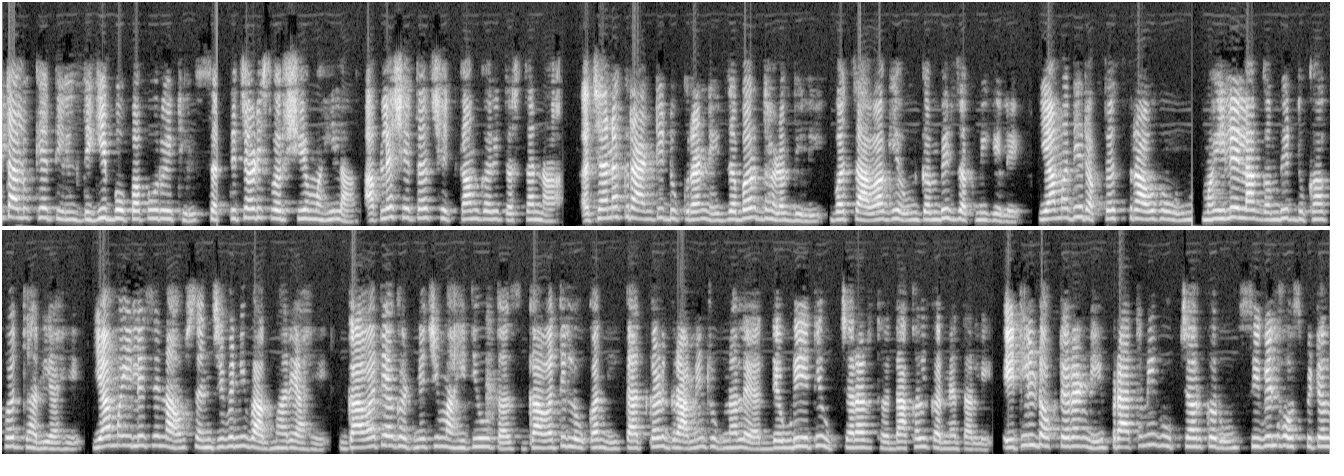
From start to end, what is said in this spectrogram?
तालुक्यातील दिघी बोपापूर येथील सत्तेचाळीस वर्षीय महिला आपल्या शेतात शेतकाम करीत असताना अचानक रानटी डुकरांनी जबर धडक दिली व चावा घेऊन गंभीर जखमी केले. यामध्ये रक्तस्राव होऊन महिलेला गंभीर दुखापत झाली आहे. या महिलेचे नाव संजीवनी वाघमारे आहे. गावात या घटनेची माहिती होताच गावातील लोकांनी तात्काळ ग्रामीण रुग्णालयात देवडी येथे उपचारार्थ दाखल करण्यात आले. येथील डॉक्टरांनी प्राथमिक उपचार करून सिव्हिल हॉस्पिटल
